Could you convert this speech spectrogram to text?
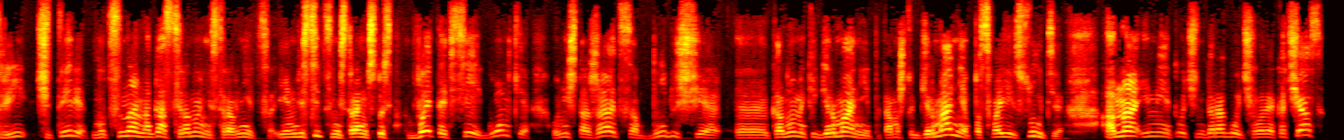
три, четыре, но цена на газ все равно не сравнится, и инвестиции не сравнятся. То есть в этой всей гонке уничтожается будущее э, экономики Германии, потому что Германия по своей сути, она имеет очень дорогой человека-час,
